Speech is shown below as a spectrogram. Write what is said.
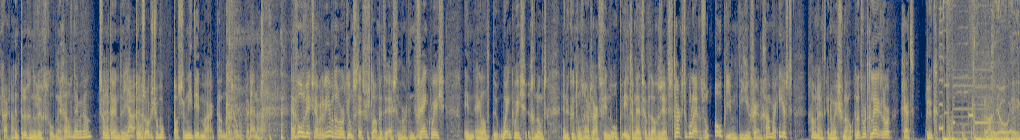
Graag gedaan. En terug in de lucht goed 9 neem ik aan. Zometeen de ja, Tros Autoshow past er niet in, maar kan zo op plek. En, en volgende week zijn we er weer, want dan hoort u ons testverslag met de Aston Martin Vanquish. In Engeland de Wanquish genoemd. En u kunt ons uiteraard vinden op internet, we hebben het al gezegd. Straks de collega's van Opium die hier verder gaan. Maar eerst gaan we naar het NOS Journaal. En dat wordt gelezen door Gert Kluk. Radio 1,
